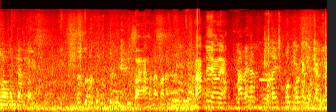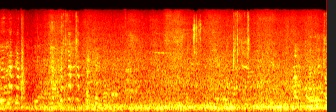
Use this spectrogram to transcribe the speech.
mua công tăng rồi bà ăn đi ăn nè ăn lấy ăn. Con lấy. Con con cắt một cắn lên Hãy subscribe cho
